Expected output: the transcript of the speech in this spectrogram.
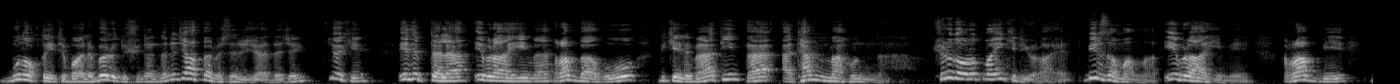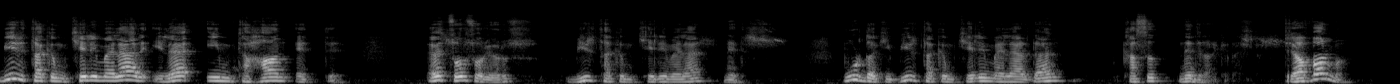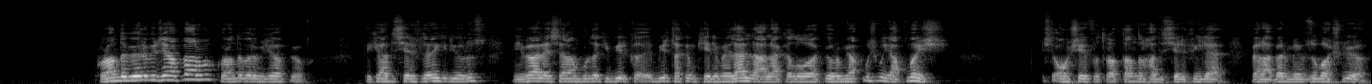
bu nokta itibariyle böyle düşünenlerin cevap vermesini rica edeceğim. Diyor ki İzibtela İbrahim'e Rabbahu bi kelimatin fe etemmehunne. Şunu da unutmayın ki diyor ayet. Bir zamanlar İbrahim'i Rabbi bir takım kelimeler ile imtihan etti. Evet soru soruyoruz. Bir takım kelimeler nedir? Buradaki bir takım kelimelerden kasıt nedir arkadaşlar? Cevap var mı? Kur'an'da böyle bir cevap var mı? Kur'an'da böyle bir cevap yok. Peki hadis-i şeriflere gidiyoruz. Nebi Aleyhisselam buradaki bir, bir takım kelimelerle alakalı olarak yorum yapmış mı? Yapmış. İşte on şey fıtrattandır hadis-i şerifiyle beraber mevzu başlıyor.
